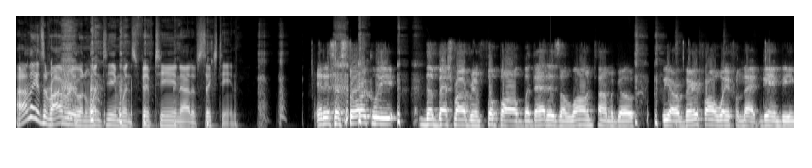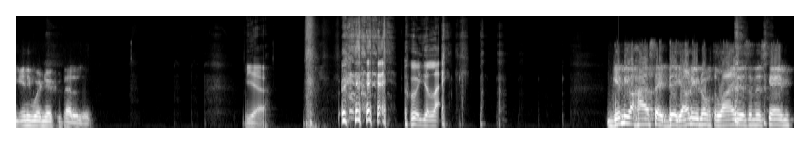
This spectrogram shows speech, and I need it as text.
I don't think it's a rivalry when one team wins 15 out of 16. It is historically the best rivalry in football, but that is a long time ago. We are very far away from that game being anywhere near competitive. Yeah. Who you like? Give me Ohio State big. I don't even know what the line is in this game,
